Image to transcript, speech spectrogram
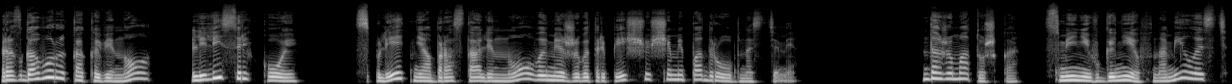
Разговоры, как и вино, лились рекой, сплетни обрастали новыми животрепещущими подробностями. Даже матушка, сменив гнев на милость,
